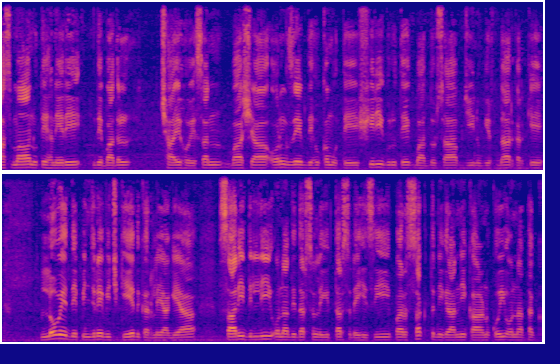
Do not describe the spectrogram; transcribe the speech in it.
ਆਸਮਾਨ ਉਤੇ ਹਨੇਰੇ ਦੇ ਬਾਦਲ ਛਾਏ ਹੋਏ ਸਨ। ਬਾਦਸ਼ਾਹ ਔਰੰਗਜ਼ੇਬ ਦੇ ਹੁਕਮ ਉਤੇ ਸ੍ਰੀ ਗੁਰੂ ਤੇਗ ਬਹਾਦਰ ਸਾਹਿਬ ਜੀ ਨੂੰ ਗ੍ਰਿਫਤਾਰ ਕਰਕੇ ਲੋਹੇ ਦੇ ਪਿੰਜਰੇ ਵਿੱਚ ਕੈਦ ਕਰ ਲਿਆ ਗਿਆ। ਸਾਰੀ ਦਿੱਲੀ ਉਹਨਾਂ ਦੇ ਦਰਸ਼ਨ ਲਈ ਤਰਸ ਰਹੀ ਸੀ, ਪਰ ਸਖਤ ਨਿਗਰਾਨੀ ਕਾਰਨ ਕੋਈ ਉਹਨਾਂ ਤੱਕ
